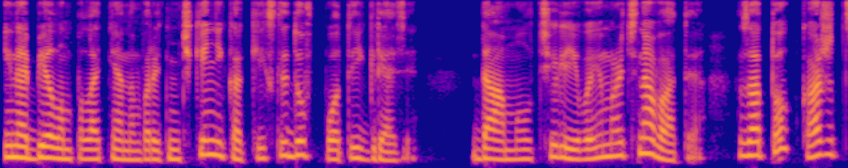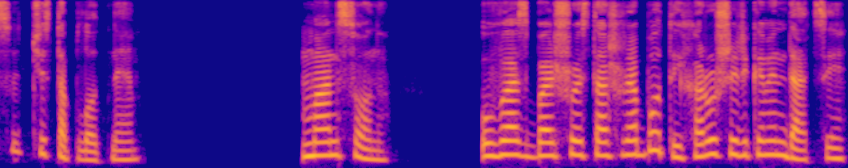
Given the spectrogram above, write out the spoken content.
и на белом полотняном воротничке никаких следов пота и грязи. Да, молчаливая и мрачноватая, зато, кажется, чистоплотная. Мансона, у вас большой стаж работы и хорошие рекомендации.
